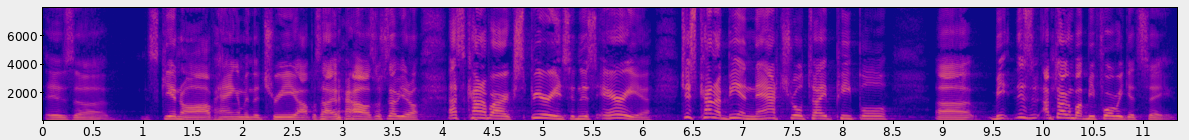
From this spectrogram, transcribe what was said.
his uh, skin off, hang him in the tree opposite the house or something. You know, that's kind of our experience in this area. Just kind of being natural type people. Uh, be, this is, I'm talking about before we get saved.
